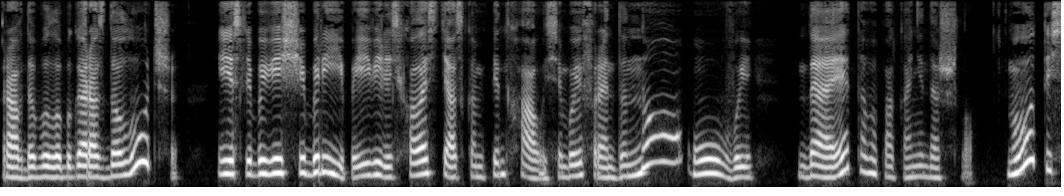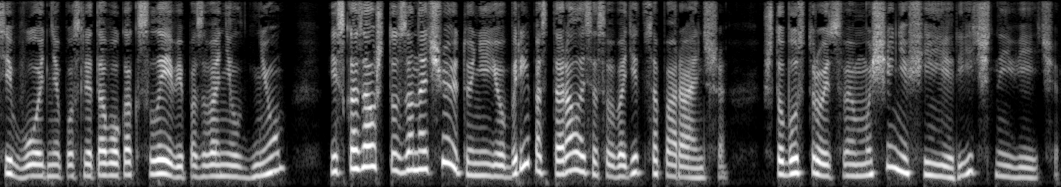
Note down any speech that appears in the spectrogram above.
Правда, было бы гораздо лучше, если бы вещи Бри появились в холостяцком пентхаусе бойфренда, но, увы, до этого пока не дошло. Вот и сегодня, после того, как Слэви позвонил днем и сказал, что заночует у нее, Бри постаралась освободиться пораньше, чтобы устроить своему мужчине фееричный вечер.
